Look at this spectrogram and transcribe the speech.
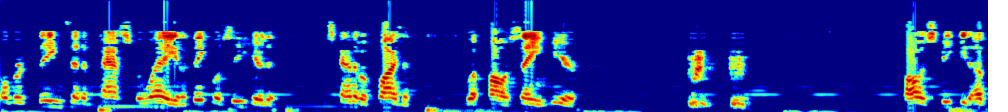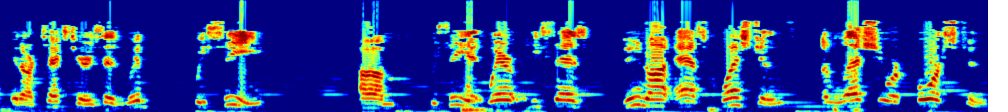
over things that have passed away. And I think we'll see here that this kind of applies to what Paul is saying here. Paul is speaking of in our text here. He says, when we see, um, we see it where he says, do not ask questions unless you are forced to.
